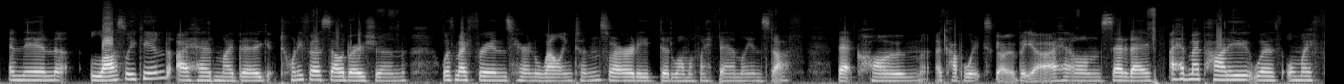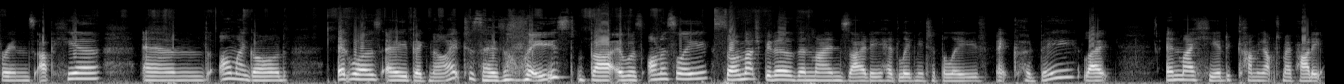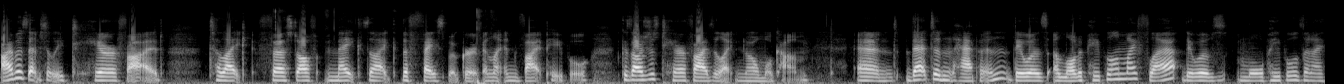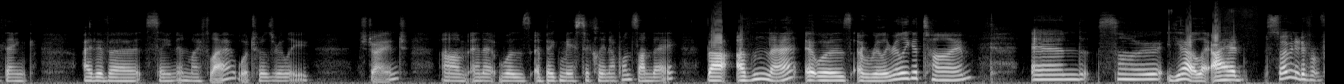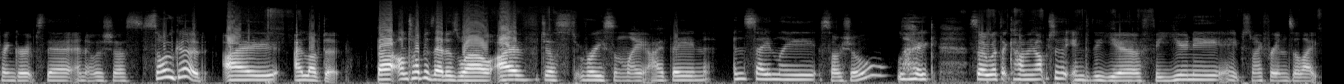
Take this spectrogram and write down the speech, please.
And then last weekend, I had my big 21st celebration with my friends here in Wellington. So I already did one with my family and stuff back home a couple weeks ago. But yeah, I had on Saturday, I had my party with all my friends up here. And oh my god, it was a big night to say the least, but it was honestly so much better than my anxiety had led me to believe it could be. Like, in my head coming up to my party, I was absolutely terrified to like first off make like the Facebook group and like invite people because I was just terrified that like no one will come. And that didn't happen. There was a lot of people in my flat. There was more people than I think I've ever seen in my flat, which was really strange. Um, and it was a big mess to clean up on Sunday. But other than that, it was a really, really good time. And so yeah, like I had so many different friend groups there and it was just so good. I I loved it. But on top of that as well, I've just recently I've been insanely social. Like so with it coming up to the end of the year for uni, heaps of my friends are like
